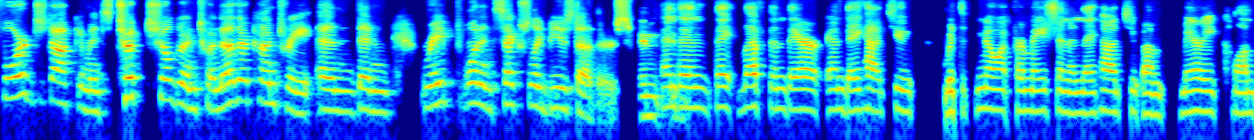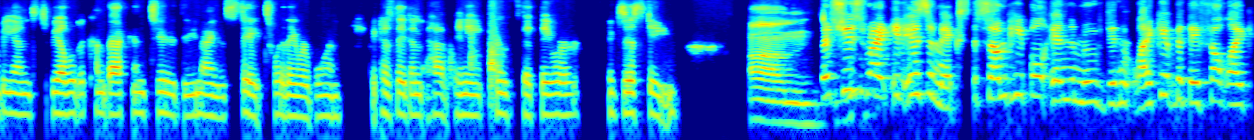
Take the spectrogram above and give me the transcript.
forged documents took children to another country and then raped one and sexually abused others. And, and then they left them there, and they had to with no information, and they had to um, marry Colombians to be able to come back into the United States where they were born because they didn't have any proof that they were existing. Um But she's right. It is a mix. Some people in the move didn't like it, but they felt like,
